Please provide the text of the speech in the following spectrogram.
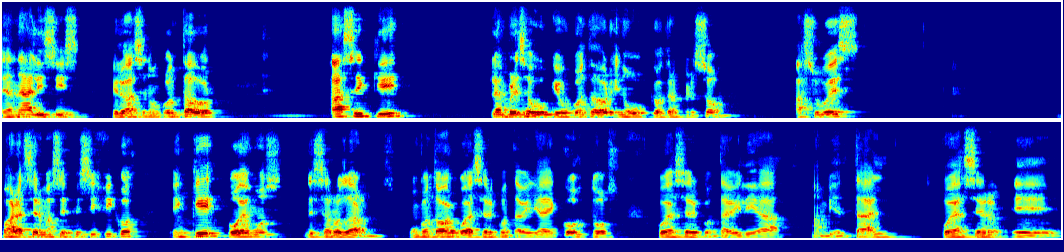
de análisis que lo hacen un contador, hace que la empresa busque un contador y no busque otra persona. A su vez, para ser más específicos, ¿en qué podemos desarrollarnos? Un contador puede hacer contabilidad de costos, puede hacer contabilidad ambiental, puede hacer eh,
